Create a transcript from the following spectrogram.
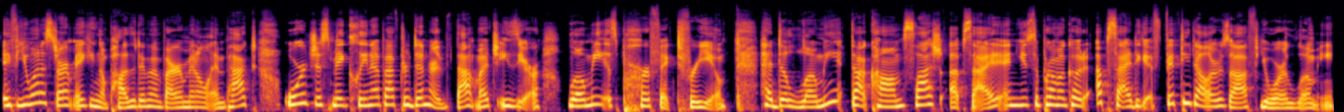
If you want to start making a positive environmental impact or just make cleanup after dinner that much easier, Lomi is perfect for you. Head to lomi.com slash upside and use the promo code upside to get $50 off your Lomi.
